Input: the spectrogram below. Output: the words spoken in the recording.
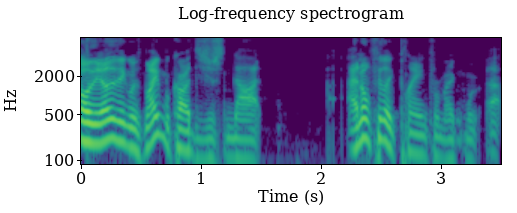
oh, the other thing was Mike McCarthy's just not. I don't feel like playing for Mike. I,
